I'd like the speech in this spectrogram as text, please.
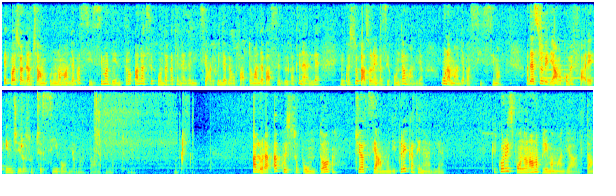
e poi ci agganciamo con una maglia bassissima dentro alla seconda catenella iniziale. Quindi abbiamo fatto maglia bassa e 2 catenelle in questo caso nella seconda maglia una maglia bassissima. Adesso vediamo come fare il giro successivo allora a questo punto ci alziamo di 3 catenelle che corrispondono a una prima maglia alta.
